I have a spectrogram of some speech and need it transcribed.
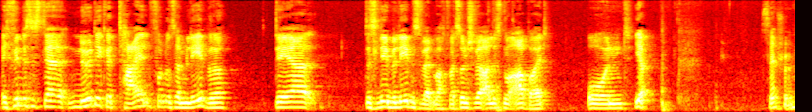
Ich finde, es ist der nötige Teil von unserem Leben, der das Leben lebenswert macht, weil sonst wäre alles nur Arbeit. Und ja, Sehr schön.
